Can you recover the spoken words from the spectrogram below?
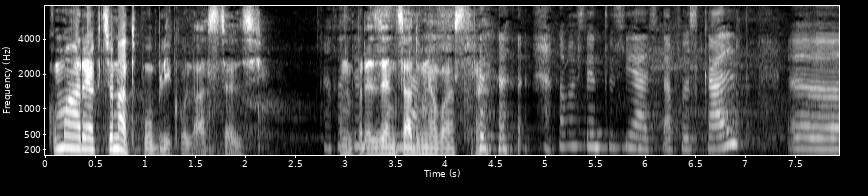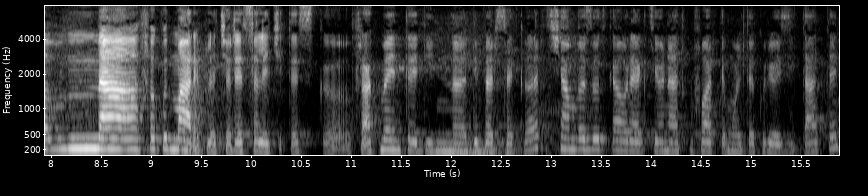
Cum a reacționat publicul astăzi? În prezența dumneavoastră? a fost entuziast, a fost cald. Uh, mi-a făcut mare plăcere să le citesc uh, fragmente din uh, diverse cărți și am văzut că au reacționat cu foarte multă curiozitate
